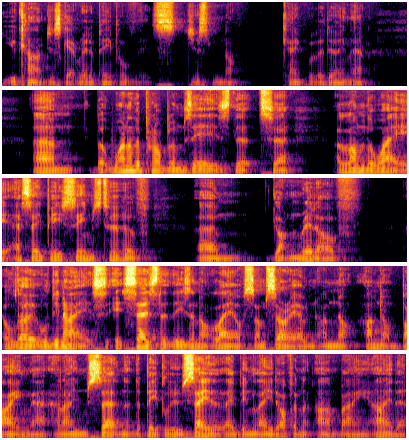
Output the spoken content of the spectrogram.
you can't just get rid of people. It's just not capable of doing that. Um, but one of the problems is that uh, along the way, SAP seems to have um, gotten rid of. Although it will deny it, it says that these are not layoffs. I'm sorry, I'm, I'm, not. I'm not buying that, and I'm certain that the people who say that they've been laid off and aren't buying it either.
